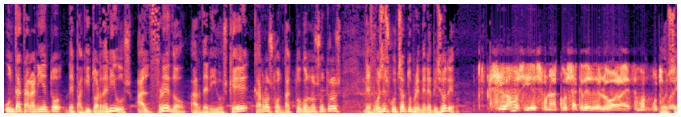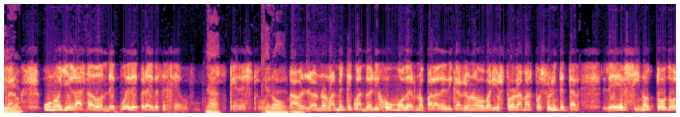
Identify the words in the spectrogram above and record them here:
un tataranieto de Paquito Arderius, Alfredo Arderius, que Carlos contactó con nosotros después de escuchar tu primer episodio. Sí, vamos, y es una cosa que desde luego agradecemos mucho, pues porque claro, uno llega hasta donde puede, pero hay veces que, ya, que en esto. Que no. Vamos, normalmente cuando elijo un moderno para dedicarle uno varios programas, pues suelo intentar leer, si no todo,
